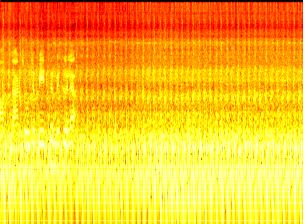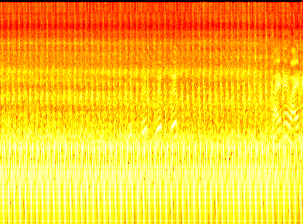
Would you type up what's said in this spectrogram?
ออกจานชูจะปีนขึ้นไปคืนแล้ว เว็บเว็บเว็บเว็บไหวไหมไหวไหม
